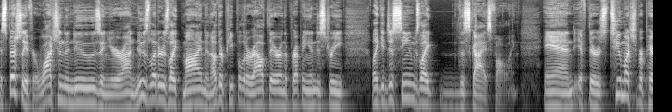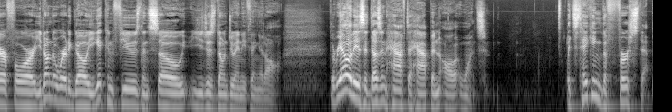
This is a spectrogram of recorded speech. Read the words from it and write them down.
especially if you're watching the news and you're on newsletters like mine and other people that are out there in the prepping industry. Like it just seems like the sky is falling. And if there's too much to prepare for, you don't know where to go, you get confused, and so you just don't do anything at all. The reality is, it doesn't have to happen all at once. It's taking the first step,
